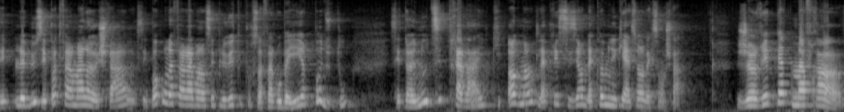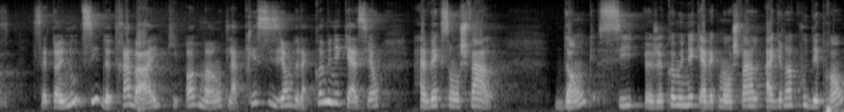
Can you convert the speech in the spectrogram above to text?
Le but, c'est pas de faire mal à un cheval, c'est pas pour le faire avancer plus vite ou pour se faire obéir, pas du tout. C'est un outil de travail qui augmente la précision de la communication avec son cheval. Je répète ma phrase. C'est un outil de travail qui augmente la précision de la communication avec son cheval. Donc, si euh, je communique avec mon cheval à grands coups d'éperon,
